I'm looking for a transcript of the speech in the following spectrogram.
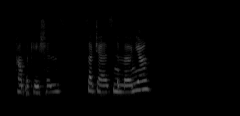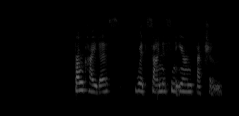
complications such as pneumonia, bronchitis with sinus and ear infections.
